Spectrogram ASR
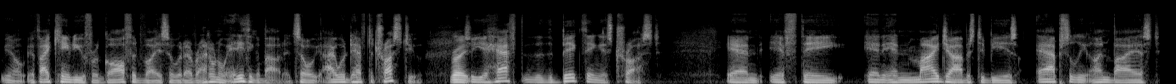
you know if I came to you for golf advice or whatever, I don't know anything about it, so I would have to trust you. Right. So you have to, the, the big thing is trust, and if they and and my job is to be as absolutely unbiased,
